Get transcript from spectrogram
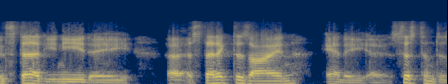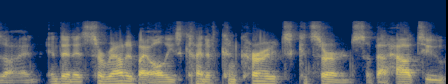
Instead, you need a, a aesthetic design and a, a, system design, and then it's surrounded by all these kind of concurrent concerns about how to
